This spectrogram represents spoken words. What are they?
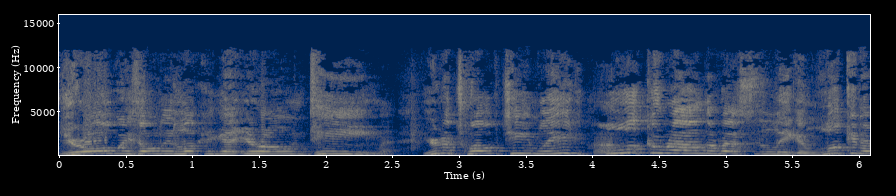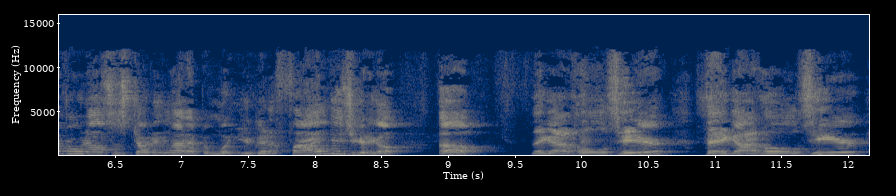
You're always only looking at your own team. You're in a 12 team league. Look around the rest of the league and look at everyone else's starting lineup. And what you're going to find is you're going to go, oh, they got holes here. They got holes here.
